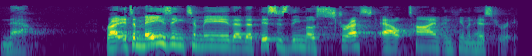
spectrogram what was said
now. Right? It's amazing to me that, that this is the most stressed out time in human history.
